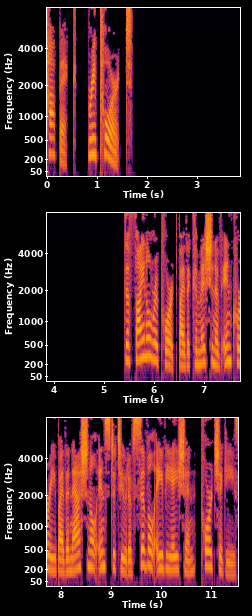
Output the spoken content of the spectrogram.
Topic. Report The final report by the Commission of Inquiry by the National Institute of Civil Aviation Portuguese,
